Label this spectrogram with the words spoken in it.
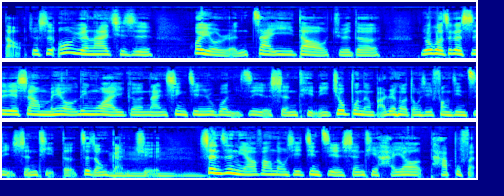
到，就是哦，原来其实会有人在意到，觉得。如果这个世界上没有另外一个男性进入过你自己的身体，你就不能把任何东西放进自己身体的这种感觉，甚至你要放东西进自己的身体，还要他不反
